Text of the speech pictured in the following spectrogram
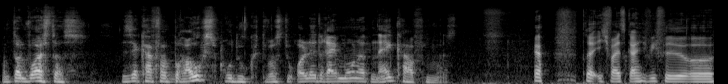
Und dann war's das. Das ist ja kein Verbrauchsprodukt, was du alle drei Monate einkaufen musst. Ich weiß gar nicht, wie viel, äh,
